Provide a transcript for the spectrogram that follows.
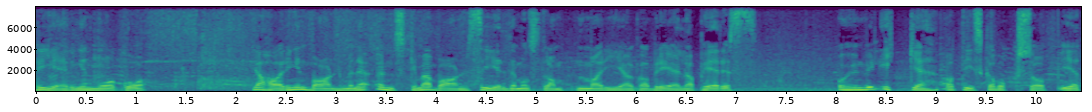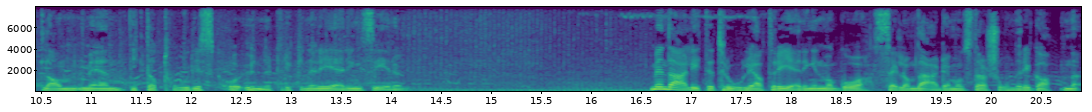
Regjeringen må gå. Jeg har ingen barn, men jeg ønsker meg barn, sier demonstranten Maria Gabriela Perez. Og hun vil ikke at de skal vokse opp i et land med en diktatorisk og undertrykkende regjering, sier hun. Men det er lite trolig at regjeringen må gå, selv om det er demonstrasjoner i gatene.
